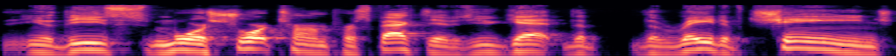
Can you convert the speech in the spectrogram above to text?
you know these more short-term perspectives you get the the rate of change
